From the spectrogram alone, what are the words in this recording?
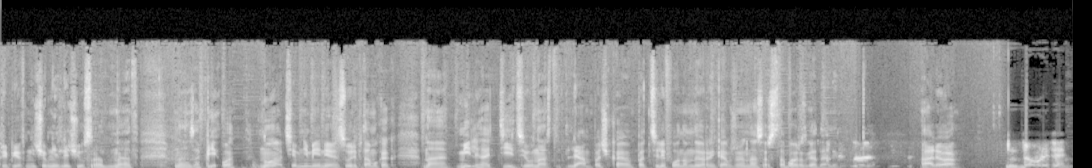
припев ничем не отличился от, от, на запева. Но, тем не менее, судя по тому, как на мильготите у нас тут лямпочка под телефоном, наверняка уже нас с тобой разгадали. Алло. Добрый день.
